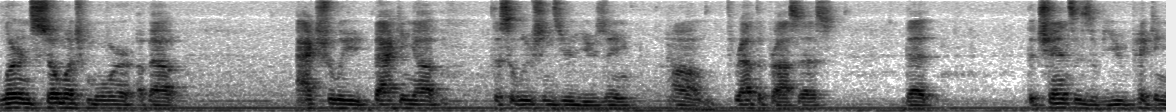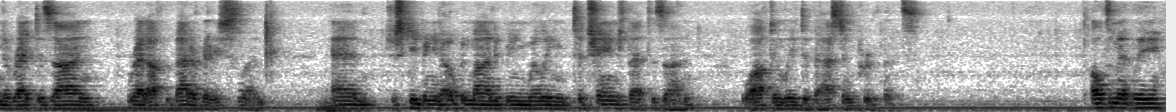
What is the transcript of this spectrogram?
learn so much more about actually backing up the solutions you're using um, throughout the process that the chances of you picking the right design right off the bat are very slim. And just keeping an open mind and being willing to change that design will often lead to vast improvements. Ultimately,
